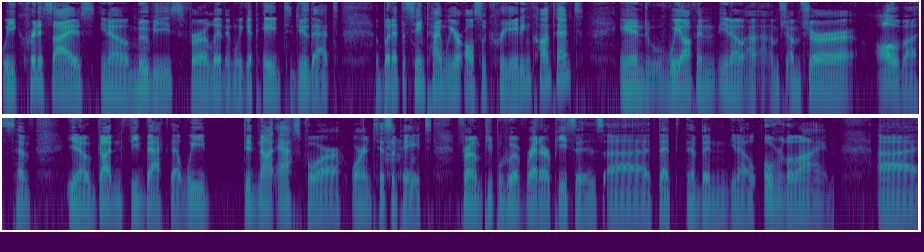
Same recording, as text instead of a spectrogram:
We criticize, you know, movies for a living. We get paid to do that. But at the same time, we are also creating content. And we often, you know, I- I'm, I'm sure all of us have, you know, gotten feedback that we did not ask for or anticipate from people who have read our pieces uh, that have been, you know, over the line. Uh,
